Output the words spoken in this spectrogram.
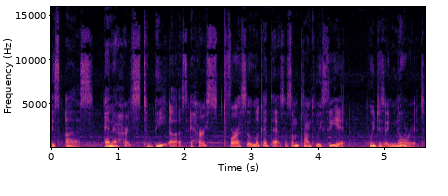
It's us. And it hurts to be us. It hurts for us to look at that. So sometimes we see it, we just ignore it.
